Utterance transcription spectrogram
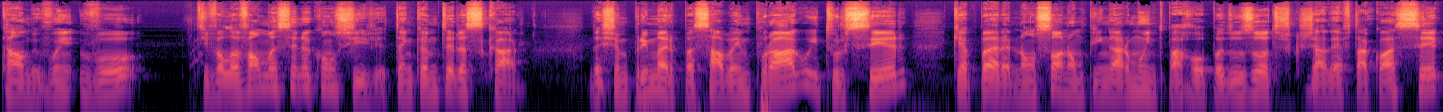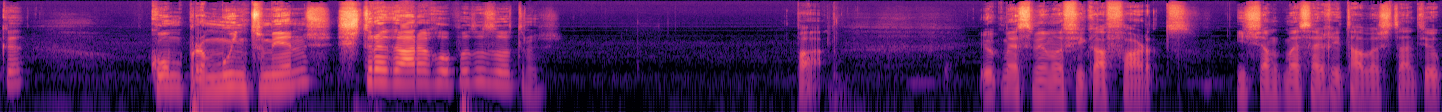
calma, eu vou, vou estive a lavar uma cena com lexívia, tenho que a meter a secar. Deixa-me primeiro passar bem por água e torcer, que é para não só não pingar muito para a roupa dos outros, que já deve estar quase seca, como para muito menos estragar a roupa dos outros. Pá, eu começo mesmo a ficar farto. Isto já me começa a irritar bastante. Eu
